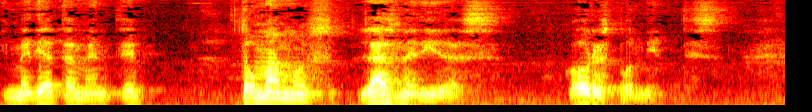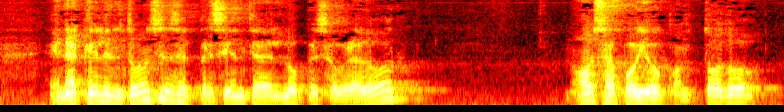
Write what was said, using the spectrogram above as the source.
inmediatamente tomamos las medidas correspondientes. En aquel entonces el presidente López Obrador nos apoyó con todo.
